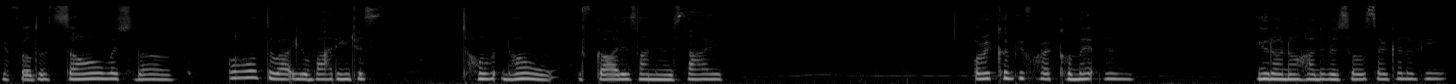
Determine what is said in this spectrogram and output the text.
You're filled with so much love all throughout your body. You just don't know if God is on your side. Or it could be for a commitment. You don't know how the results are gonna be.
